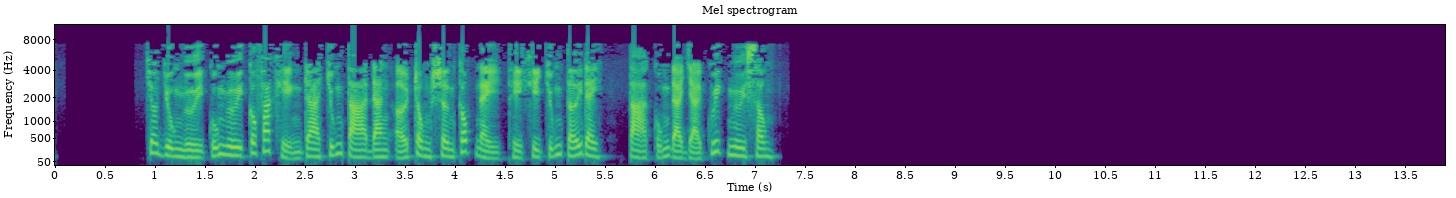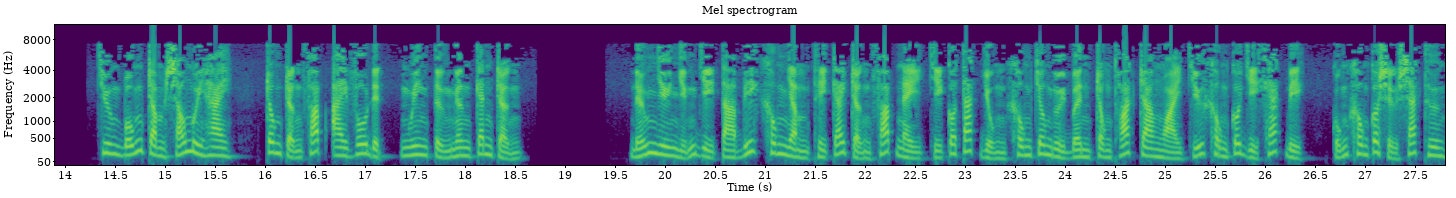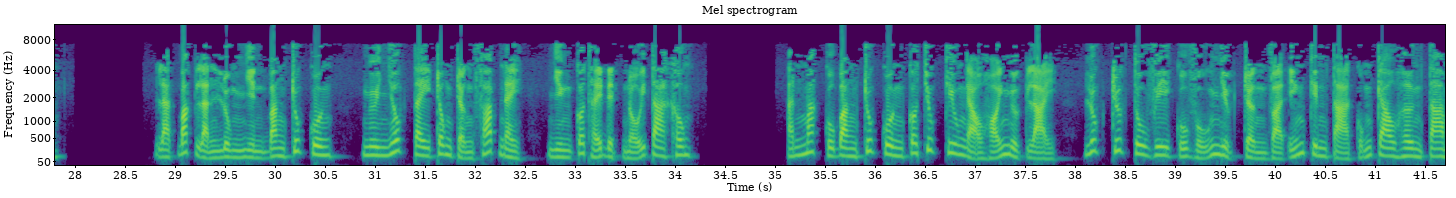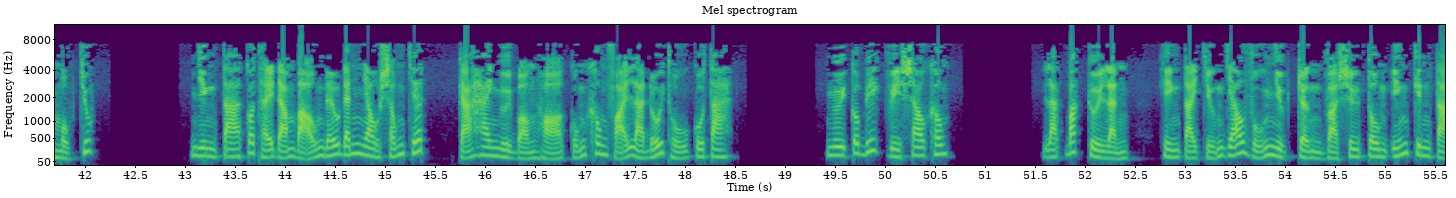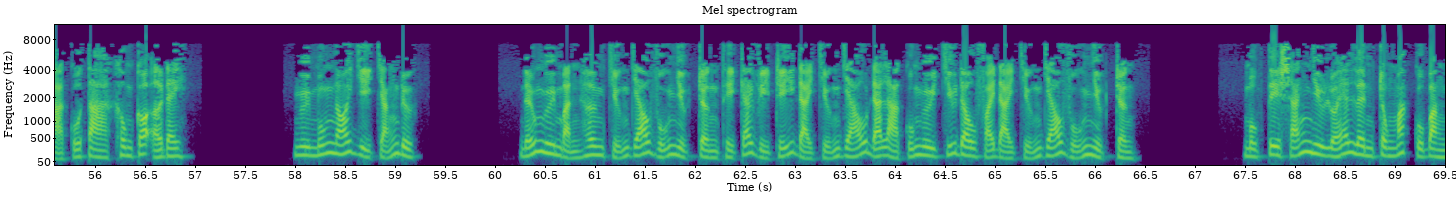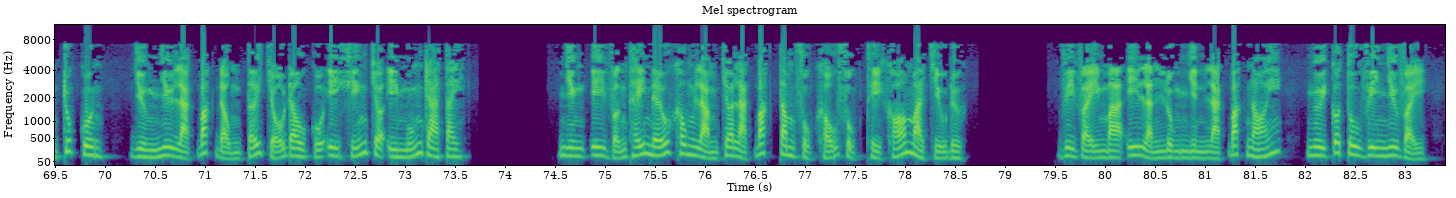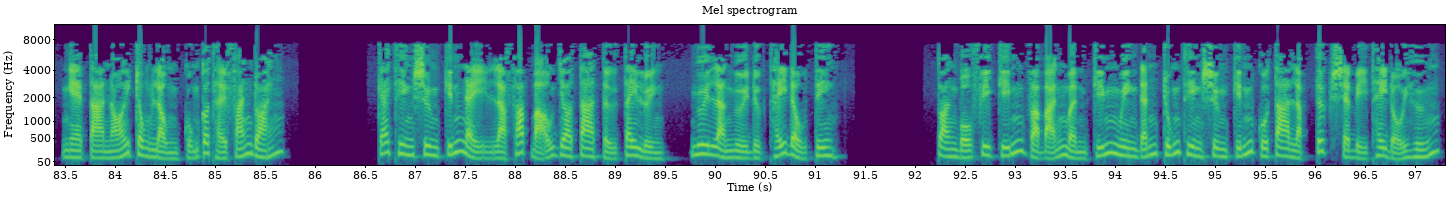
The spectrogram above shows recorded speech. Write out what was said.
Cho dù người của ngươi có phát hiện ra chúng ta đang ở trong sơn cốc này thì khi chúng tới đây, ta cũng đã giải quyết ngươi xong. Chương 462, trong trận pháp ai vô địch, nguyên tự ngân canh trận. Nếu như những gì ta biết không nhầm thì cái trận pháp này chỉ có tác dụng không cho người bên trong thoát ra ngoài chứ không có gì khác biệt, cũng không có sự sát thương. Lạc Bắc lạnh lùng nhìn băng trúc quân, ngươi nhốt tay trong trận pháp này, nhưng có thể địch nổi ta không? Ánh mắt của băng trúc quân có chút kiêu ngạo hỏi ngược lại, lúc trước tu vi của Vũ Nhược Trần và Yến Kinh Tà cũng cao hơn ta một chút. Nhưng ta có thể đảm bảo nếu đánh nhau sống chết, cả hai người bọn họ cũng không phải là đối thủ của ta. Ngươi có biết vì sao không? Lạc Bắc cười lạnh, hiện tại trưởng giáo Vũ Nhược Trần và sư tôn Yến Kinh Tà của ta không có ở đây. Ngươi muốn nói gì chẳng được. Nếu ngươi mạnh hơn trưởng giáo Vũ Nhược Trần thì cái vị trí đại trưởng giáo đã là của ngươi chứ đâu phải đại trưởng giáo Vũ Nhược Trần. Một tia sáng như lóe lên trong mắt của băng trúc quân, dường như lạc bắt động tới chỗ đâu của y khiến cho y muốn ra tay. Nhưng y vẫn thấy nếu không làm cho lạc bắc tâm phục khẩu phục thì khó mà chịu được. Vì vậy mà y lạnh lùng nhìn lạc bắc nói, ngươi có tu vi như vậy, nghe ta nói trong lòng cũng có thể phán đoán. Cái thiên sương kính này là pháp bảo do ta tự tay luyện, ngươi là người được thấy đầu tiên. Toàn bộ phi kiếm và bản mệnh kiếm nguyên đánh trúng thiên sương kính của ta lập tức sẽ bị thay đổi hướng.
